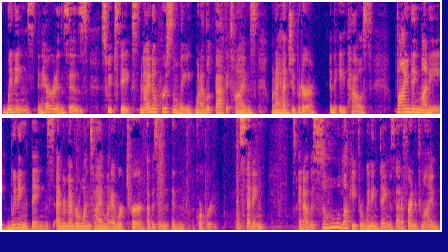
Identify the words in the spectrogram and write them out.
winnings, inheritances, sweepstakes. I mean, I know personally when I look back at times when I had Jupiter in the eighth house, finding money, winning things. I remember one time when I worked for, I was in, in a corporate setting and I was so lucky for winning things that a friend of mine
